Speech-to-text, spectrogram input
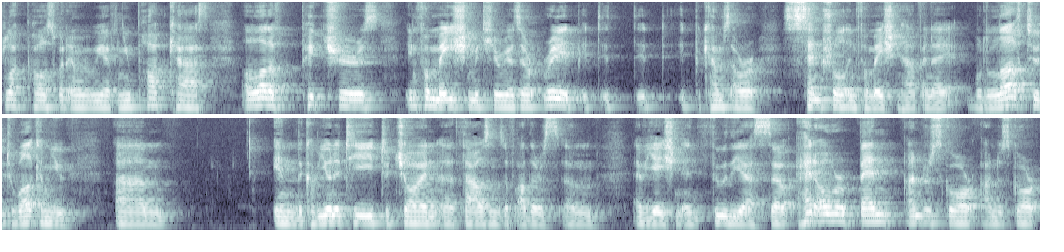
blog posts whenever we have new podcasts a lot of pictures information materials. Are really it, it, it, it becomes our central information hub. And i would love to to welcome you um, in the community to join uh, thousands of others um, aviation enthusiasts. So head over ben underscore underscore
